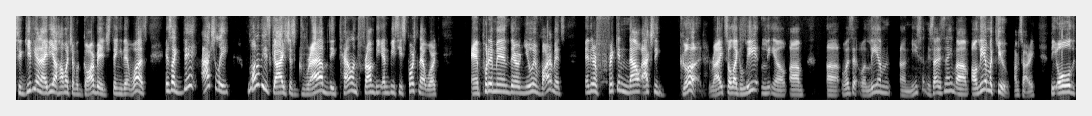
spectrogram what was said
to give you an idea how much of a garbage thing that was, it's like they actually a lot of these guys just grab the talent from the NBC Sports Network and put them in their new environments, and they're freaking now actually good, right? So like Lee, Lee- you know, um, uh, was it well, Liam uh, Neeson? Is that his name? Um, oh, Liam McHugh. I'm sorry, the old.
